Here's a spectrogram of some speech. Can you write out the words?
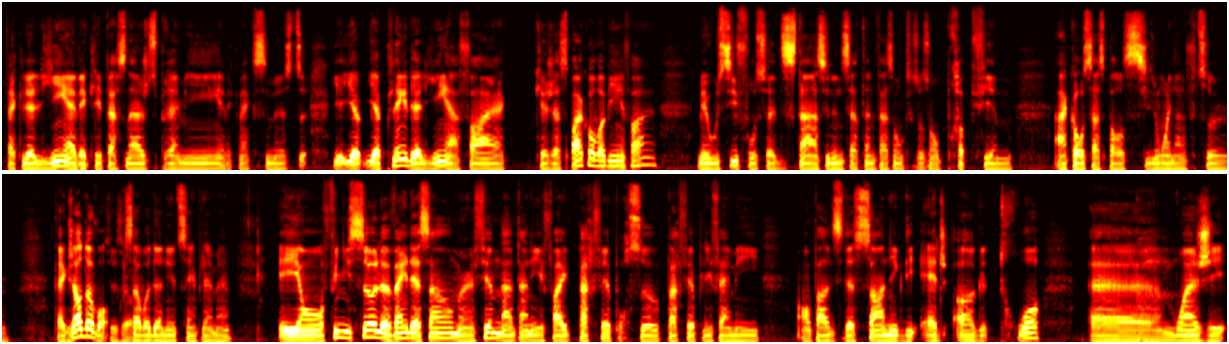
Fait que le lien avec les personnages du premier, avec Maximus, tu- il y, a- il y a plein de liens à faire que j'espère qu'on va bien faire, mais aussi il faut se distancer d'une certaine façon, que ce soit son propre film, à cause ça se passe si loin dans le futur. Fait que j'ai hâte de voir ce que ça va donner tout simplement. Et on finit ça le 20 décembre, un film dans le temps des fêtes, parfait pour ça, parfait pour les familles. On parle ici de Sonic the Hedgehog 3. Euh, moi, j'ai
